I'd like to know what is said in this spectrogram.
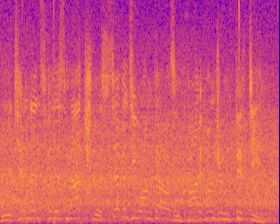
The attendance for this match was 71,550.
